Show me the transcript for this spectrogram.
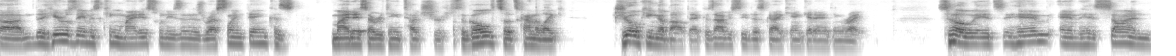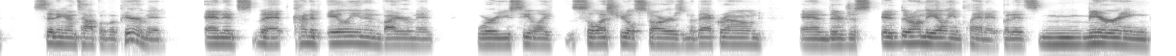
um, the hero's name is king midas when he's in his wrestling thing because midas everything touched the gold so it's kind of like joking about that because obviously this guy can't get anything right. So it's him and his son sitting on top of a pyramid and it's that kind of alien environment where you see like celestial stars in the background and they're just they're on the alien planet but it's mirroring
